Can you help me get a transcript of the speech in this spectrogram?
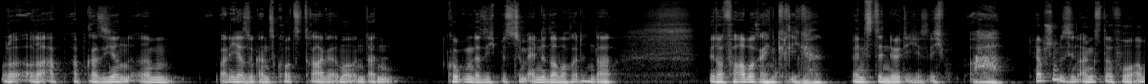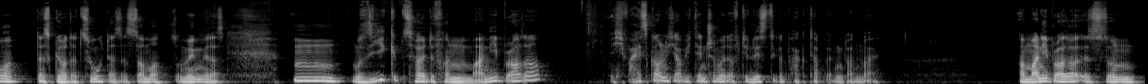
oder, oder ab, abrasieren, ähm, weil ich ja so ganz kurz trage immer und dann gucken, dass ich bis zum Ende der Woche dann da wieder Farbe reinkriege, wenn es denn nötig ist. Ich, ah, ich habe schon ein bisschen Angst davor, aber das gehört dazu. Das ist Sommer, so mögen wir das. Hm, Musik gibt es heute von Money Brother. Ich weiß gar nicht, ob ich den schon mal auf die Liste gepackt habe irgendwann mal. Aber Money Brother ist so ein,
